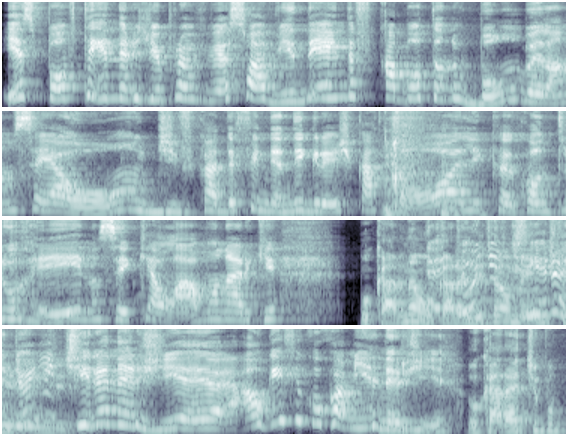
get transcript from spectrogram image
E esse povo tem energia pra viver a sua vida e ainda ficar botando bomba lá não sei aonde, ficar defendendo a igreja católica contra o rei, não sei o que lá, monarquia. o cara não, o cara de literalmente. tira? De onde tira energia? Alguém ficou com a minha energia. O cara, tipo,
